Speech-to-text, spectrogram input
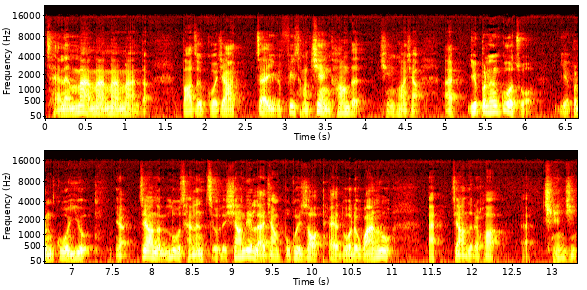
才能慢慢慢慢的把这个国家在一个非常健康的情况下，哎，又不能过左，也不能过右，呀，这样的路才能走的相对来讲不会绕太多的弯路，哎，这样子的话，哎，前进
